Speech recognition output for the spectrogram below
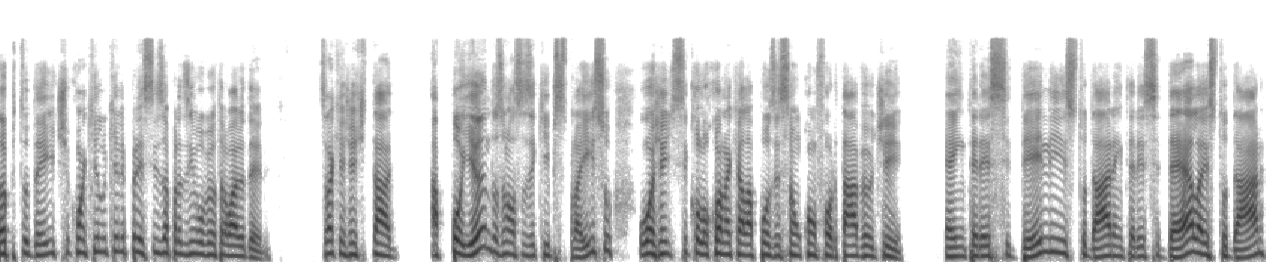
up to date com aquilo que ele precisa para desenvolver o trabalho dele? Será que a gente está apoiando as nossas equipes para isso? Ou a gente se colocou naquela posição confortável de é interesse dele estudar, é interesse dela estudar?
